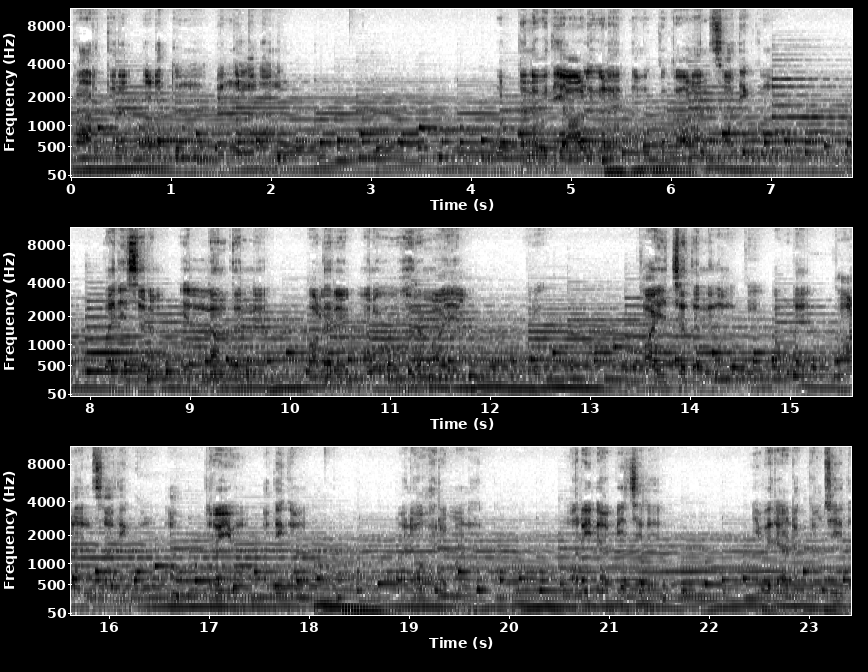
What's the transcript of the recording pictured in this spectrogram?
പ്രാർത്ഥന നടത്തുന്നു എന്നുള്ളതാണ്. ഒട്ടനവധി ആളുകളെ നമുക്ക് കാണാൻ സാധിക്കും. പരിസരം എല്ലാം തന്നെ വളരെ മനോഹരമായ ഒരു കാഴ്ച തന്നെ നമുക്ക് അവിടെ കാണാൻ സാധിക്കും. അത്രയും അധികം മനോഹരമാണ് മറീന ബീച്ചിലെ ഇവരടക്കം ചെയ്ത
